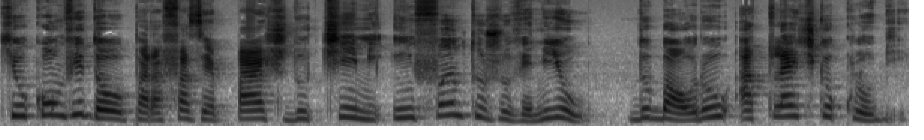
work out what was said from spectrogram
que o convidou para fazer parte do time infanto-juvenil do Bauru Atlético Clube.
